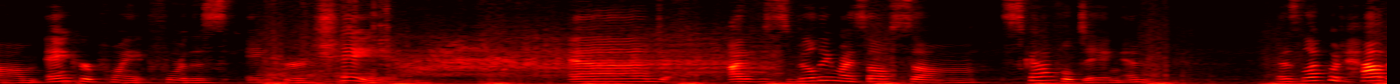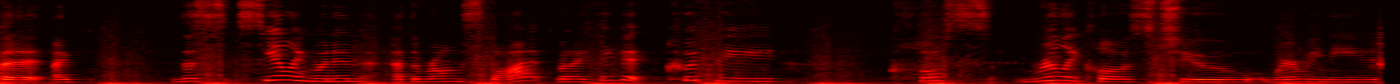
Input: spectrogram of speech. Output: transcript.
um, anchor point for this anchor chain. And I was building myself some scaffolding and as luck would have it, I this ceiling went in at the wrong spot, but I think it could be close, really close to where we need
